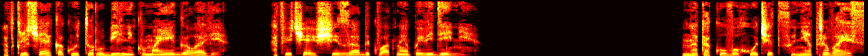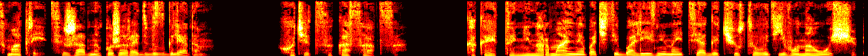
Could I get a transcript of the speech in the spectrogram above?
отключая какой-то рубильник в моей голове, отвечающий за адекватное поведение. На такого хочется, не отрываясь, смотреть, жадно пожирать взглядом. Хочется касаться. Какая-то ненормальная, почти болезненная тяга чувствовать его на ощупь.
